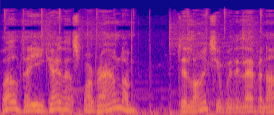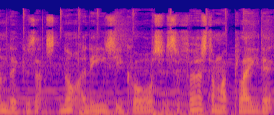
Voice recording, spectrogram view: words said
Well, there you go. That's my round. I'm delighted with 11 under because that's not an easy course. It's the first time I played it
